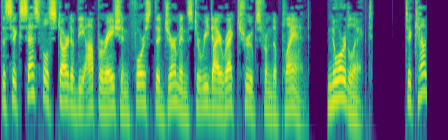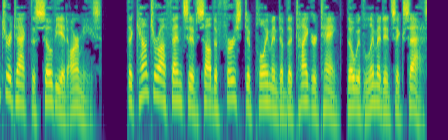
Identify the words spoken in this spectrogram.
The successful start of the operation forced the Germans to redirect troops from the planned Nordlicht to counterattack the Soviet armies. The counteroffensive saw the first deployment of the Tiger tank, though with limited success.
